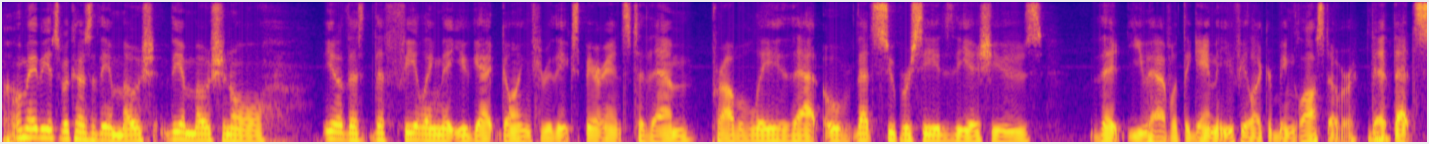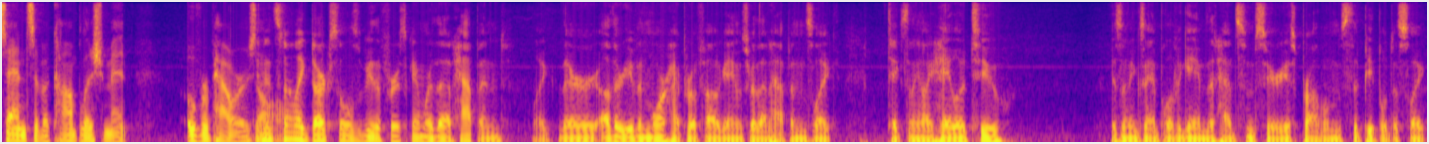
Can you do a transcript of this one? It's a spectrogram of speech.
Uh, well, maybe it's because of the emotion, the emotional, you know, the the feeling that you get going through the experience. To them, probably that over that supersedes the issues that you have with the game that you feel like are being glossed over. That that sense of accomplishment overpowers And all. it's not like Dark Souls would be the first game where that happened. Like there are other even more high profile games where that happens. Like take something like Halo Two is an example of a game that had some serious problems that people just like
